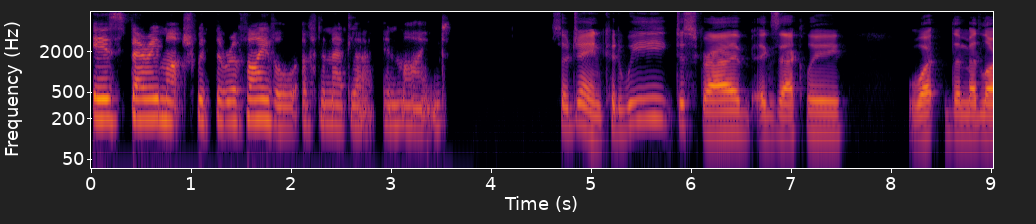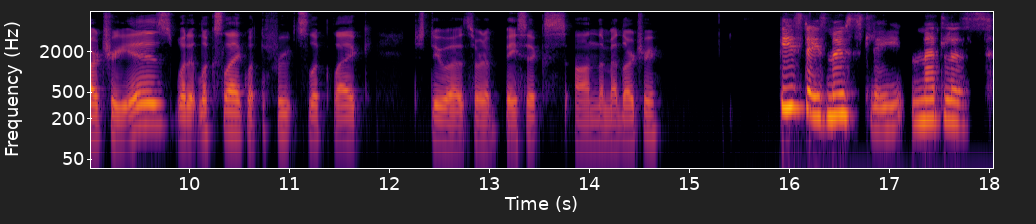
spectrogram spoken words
is very much with the revival of the medlar in mind. So, Jane, could we describe exactly what the medlar tree is, what it looks like, what the fruits look like? Just do a sort of basics on the medlar tree. These days, mostly medlars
